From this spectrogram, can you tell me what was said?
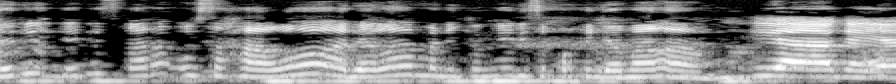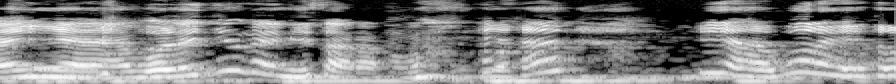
jadi jadi sekarang usaha lo adalah menikungnya di sepertiga malam? Iya kayaknya. Okay. boleh juga nih Sarah iya kan Iya boleh itu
